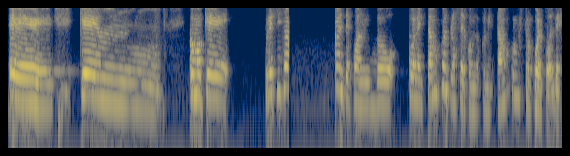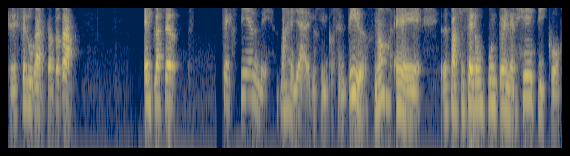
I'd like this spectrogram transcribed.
Eh, que mm, como que precisamente cuando conectamos con el placer, cuando conectamos con nuestro cuerpo desde ese lugar, ta, ta, ta, el placer se extiende más allá de los cinco sentidos, ¿no? Eh, pasa a ser un punto energético.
